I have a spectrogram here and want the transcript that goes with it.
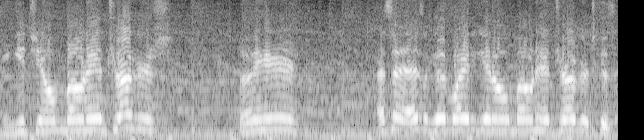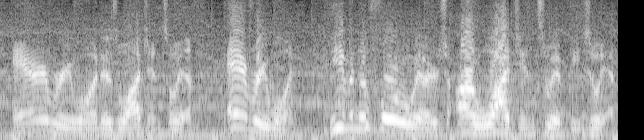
can get you on Bonehead Truckers. Look here. That's a, that's a good way to get on Bonehead Truckers because everyone is watching Swift. Everyone. Even the four wheelers are watching Swifty Swift.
